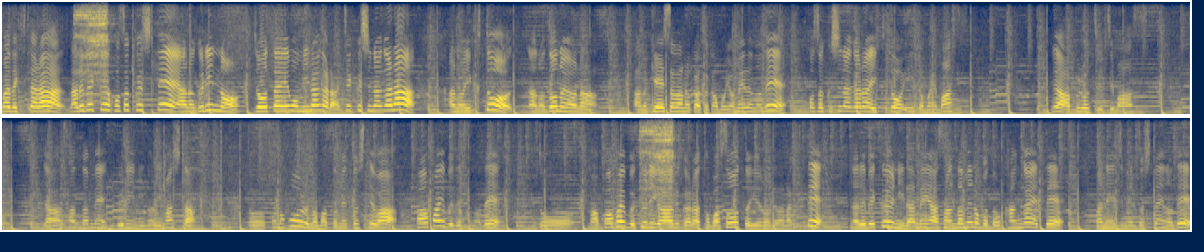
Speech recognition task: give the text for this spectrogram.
まで来たらなるべく補足してあのグリーンの状態も見ながらチェックしながらあの行くとあのどのようなあの傾斜なのかとかも読めるので補足しながら行くといいと思います。ではアプローチ打ちます。じゃあ3段目グリーンに乗りました。とこのホールのまとめとしてはパー5ですのでと、まあ、パー5距離があるから飛ばそうというのではなくてなるべく2打目や3打目のことを考えてマネージメントしたいので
